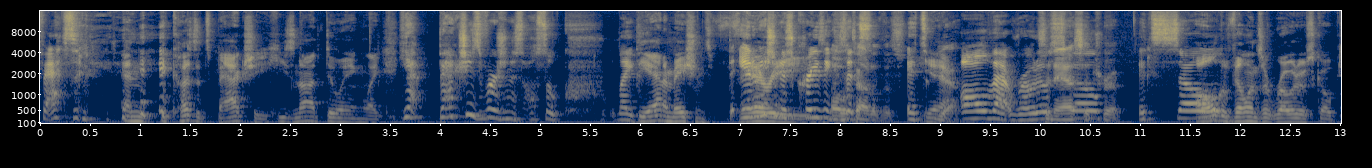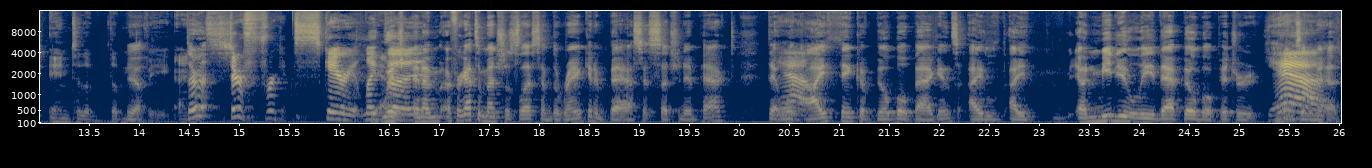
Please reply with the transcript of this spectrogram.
fascinating. And because it's Bakshi, he's not doing like yeah, Bakshi's version is also cr- like the animation's. the animation is crazy because Oh, it's it's out of this- it's Yeah. all that rotoscope. It's an acid trip. It's so All the villains are rotoscoped into the, the Yeah. movie. and They're it's- they're freaking scary. Like Yeah. Which, the and I'm, I forgot to mention this last time. The Rankin and Bass has such an impact that when I think of Bilbo Baggins, I, I immediately that Bilbo picture comes in my yeah head.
